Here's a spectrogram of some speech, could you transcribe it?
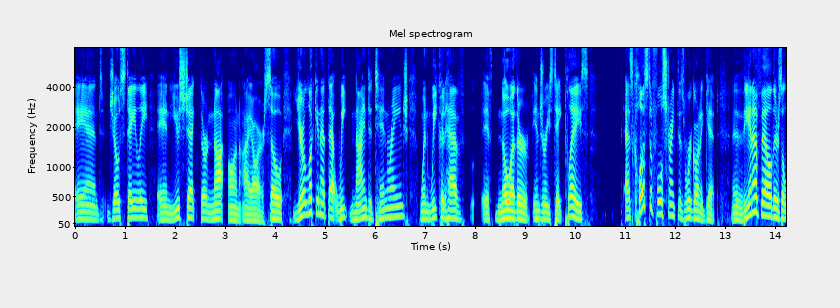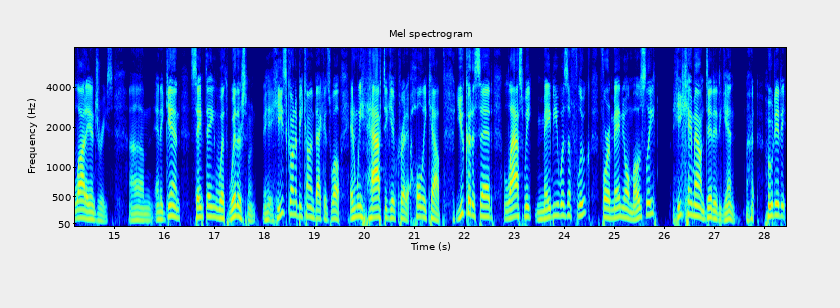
and Joe Staley and Juszczyk, they're not on IR. So you're looking at that week 9 to 10 range when we could have, if no other injuries take place, as close to full strength as we're going to get. In the NFL, there's a lot of injuries. Um, and again, same thing with Witherspoon. He's going to be coming back as well. And we have to give credit. Holy cow. You could have said last week maybe was a fluke for Emmanuel Moseley. He came out and did it again. Who did he?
